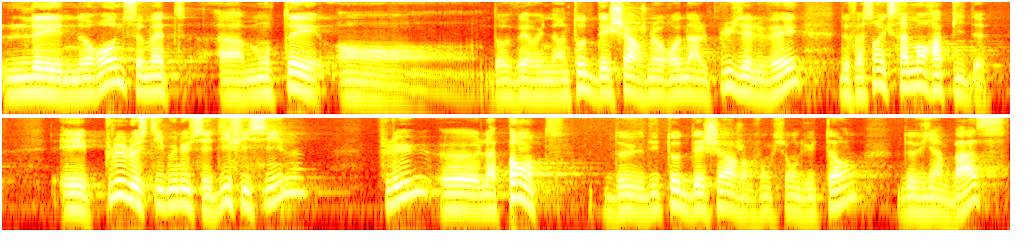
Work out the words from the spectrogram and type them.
les neurones se mettent à monter vers un taux de décharge neuronale plus élevé de façon extrêmement rapide. Et plus le stimulus est difficile, plus euh, la pente du taux de décharge en fonction du temps devient basse,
